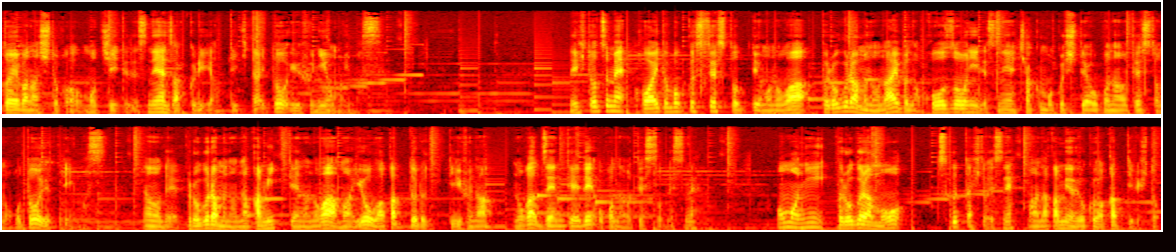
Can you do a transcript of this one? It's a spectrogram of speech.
例え話とかを用いてですねざっくりやっていきたいというふうに思います。で1つ目ホワイトボックステストっていうものはプログラムの内部の構造にですね着目して行うテストのことを言っています。なのでプログラムの中身っていうのは、まあ、よう分かっとるっていうふうなのが前提で行うテストですね。主にプログラムを作った人ですね、まあ、中身をよく分かっている人。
